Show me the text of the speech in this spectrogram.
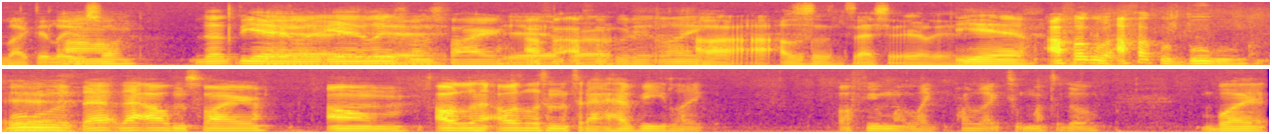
Like the latest Um, one. The yeah, yeah, Yeah, yeah the latest yeah, one's fire. yeah, I, fu- I fuck with it. Like Uh, I, was listening to that shit earlier. Yeah, I fuck with I fuck with Boo Boo. Boo Boo, that that album's fire. Um, I was I was listening to that heavy like a few months, like probably like two months ago. But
